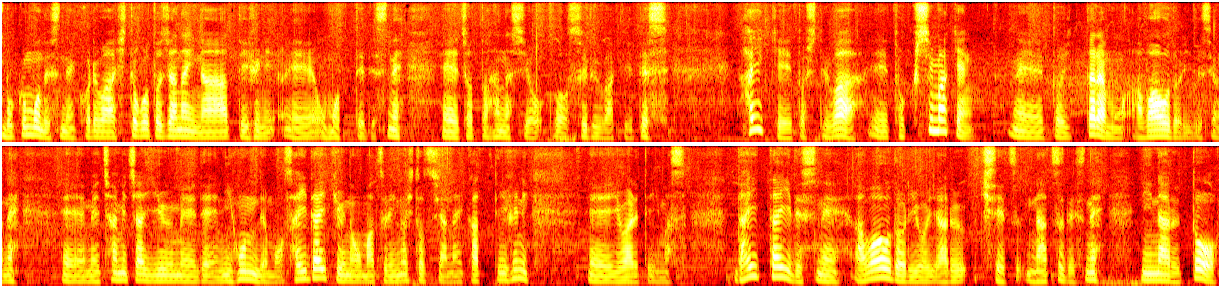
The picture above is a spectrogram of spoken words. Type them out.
僕もですねこれは人事じゃないなっていうふうに、え思ってですね、えちょっと話をするわけです。背景としては、え徳島県えー、と言ったらもう阿波踊りですよね、えー、めちゃめちゃ有名で日本でも最大級のお祭りの一つじゃないかっていうふうに、えー、言われています大体ですね阿波踊りをやる季節夏ですねになると、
